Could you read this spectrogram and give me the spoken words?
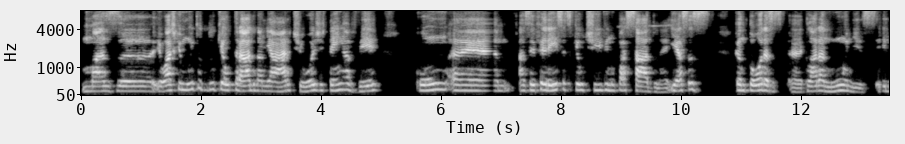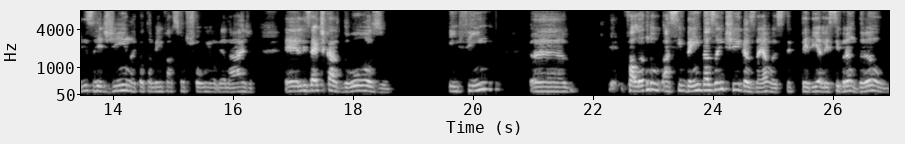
mas uh, eu acho que muito do que eu trago na minha arte hoje tem a ver com é, as referências que eu tive no passado, né? E essas cantoras, é, Clara Nunes, Elis Regina, que eu também faço um show em homenagem, é, Lisete Cardoso, enfim, falando assim bem das antigas, né? Mas teria Alessi Brandão,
